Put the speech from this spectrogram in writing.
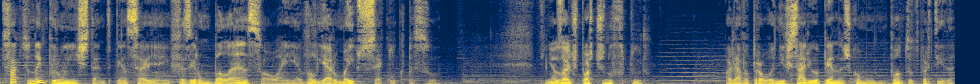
De facto, nem por um instante pensei em fazer um balanço ou em avaliar o meio século que passou. Tinha os olhos postos no futuro. Olhava para o aniversário apenas como um ponto de partida.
